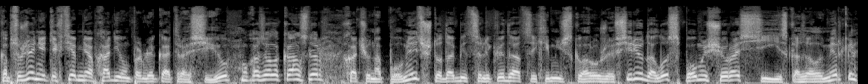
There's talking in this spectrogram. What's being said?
К обсуждению этих тем необходимо привлекать Россию, указала канцлер. Хочу напомнить, что добиться ликвидации химического оружия в Сирии удалось с помощью России, сказала Меркель,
